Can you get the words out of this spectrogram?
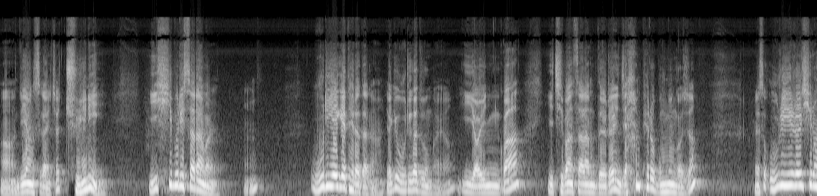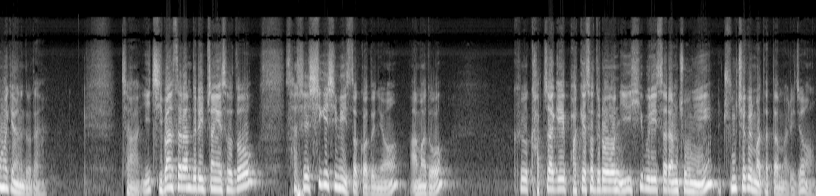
어, 뉘앙스가 있죠. 주인이 이 히브리 사람을 어? 우리에게 데려다가 여기 우리가 누군가요? 이 여인과 이 집안 사람들을 이제 한 패로 묶는 거죠. 그래서 우리를 희롱하게 하는도다. 자, 이 집안 사람들의 입장에서도 사실 시기심이 있었거든요. 아마도 그 갑자기 밖에서 들어온 이 히브리 사람 종이 중책을 맡았단 말이죠.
